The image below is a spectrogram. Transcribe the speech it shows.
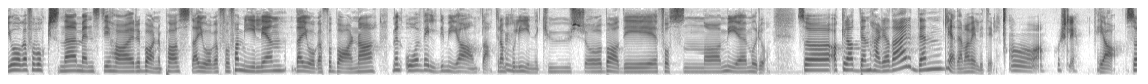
yoga for voksne mens de har barnepass. Det er yoga for familien, det er yoga for barna. Men òg veldig mye annet. da Trampolinekurs og bade i fossen og mye moro. Så akkurat den helga der, den gleder jeg meg veldig til. Å, koselig. Ja, Så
